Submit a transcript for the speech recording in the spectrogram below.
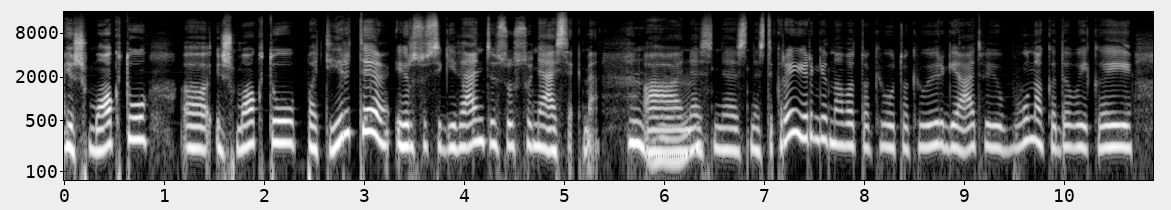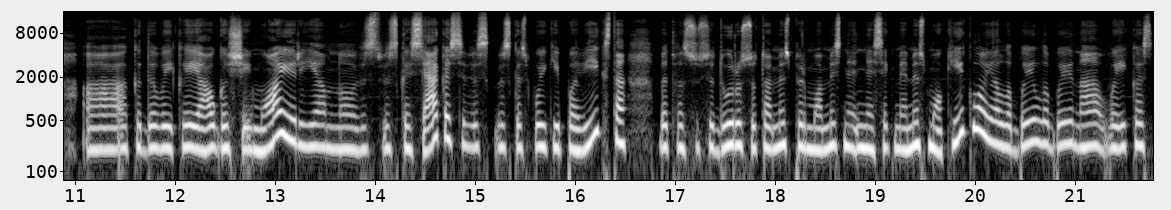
išmoktų, uh, išmoktų patirti ir susigyventi su, su nesėkme. Mhm. Uh, nes, nes, nes tikrai irgi, na, va, tokių, tokių irgi atvejų būna, kada vaikai, uh, kada vaikai auga šeimoje ir jiem nu, vis, viskas sekasi, vis, viskas puikiai pavyksta, bet va, susidūrus su tomis pirmomis nesėkmėmis mokykloje labai labai, na, vaikas,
